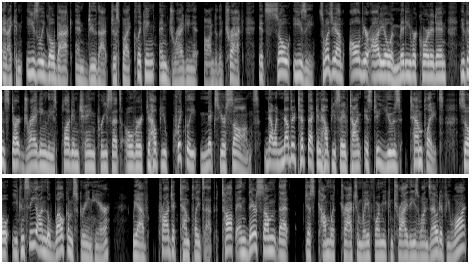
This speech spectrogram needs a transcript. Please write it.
And I can easily go back and do that just by clicking and dragging it onto the track. It's so easy. So once you have all of your audio and MIDI recorded in, you can start dragging these plugin chain presets over to help you quickly mix your songs. Now, another tip that can help you save time is to use templates. So you can see on the welcome screen here, we have project templates at the top, and there's some that just come with tracktion waveform. You can try these ones out if you want,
